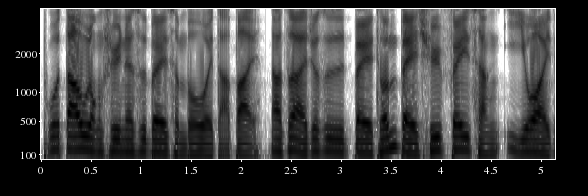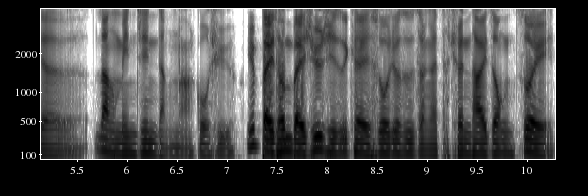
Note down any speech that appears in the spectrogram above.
不过大乌龙区那是被陈柏伟打败。那再来就是北屯北区非常意外的让民进党拿过去，因为北屯北区其实可以说就是整个全台中最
